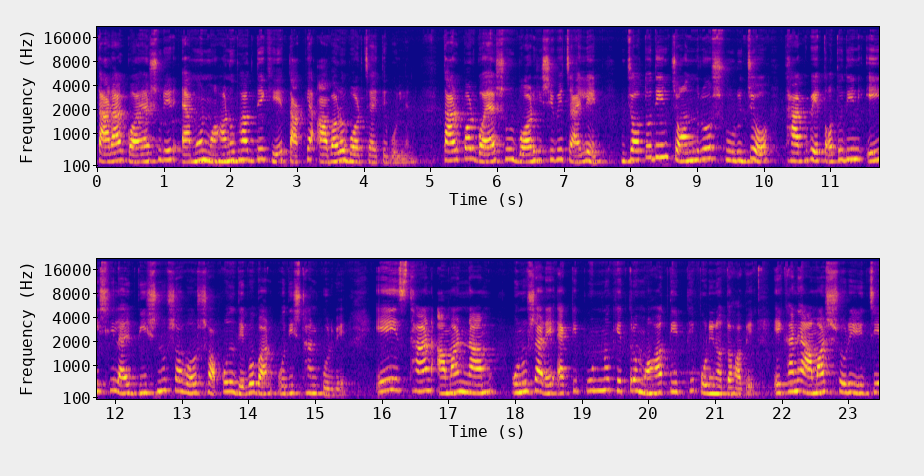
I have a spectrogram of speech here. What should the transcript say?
তারা গয়াসুরের এমন মহানুভাব দেখে তাকে আবারও বর চাইতে বললেন। তারপর গয়াসুর বর হিসেবে চাইলেন, যতদিন চন্দ্র, সূর্য থাকবে, ততদিন এই শিলায় বিষ্ণুসহ সকল দেববান অধিষ্ঠান করবে। এই স্থান আমার নাম অনুসারে একটি পুণ্যক্ষেত্র মহাতীর্থে পরিণত হবে। এখানে আমার শরীর যে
